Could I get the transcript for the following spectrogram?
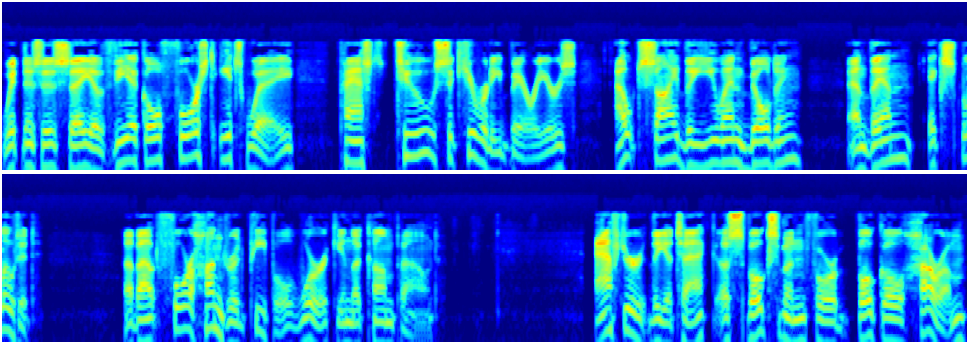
Witnesses say a vehicle forced its way past two security barriers outside the UN building and then exploded. About 400 people work in the compound. After the attack, a spokesman for Boko Haram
